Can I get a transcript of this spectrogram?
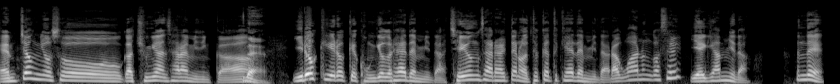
M적 요소가 중요한 사람이니까 네. 이렇게 이렇게 공격을 해야 됩니다. 재응사를 할 때는 어떻게 어떻게 해야 됩니다. 라고 하는 것을 얘기합니다. 근데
